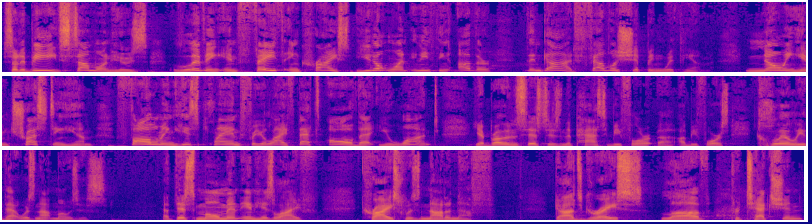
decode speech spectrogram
So to be someone who's living in faith in Christ, you don't want anything other than God, fellowshipping with him, knowing him, trusting him, following his plan for your life. That's all that you want. Yet, brothers and sisters, in the passage before, uh, before us, clearly that was not Moses. At this moment in his life, Christ was not enough. God's grace, love, protection,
